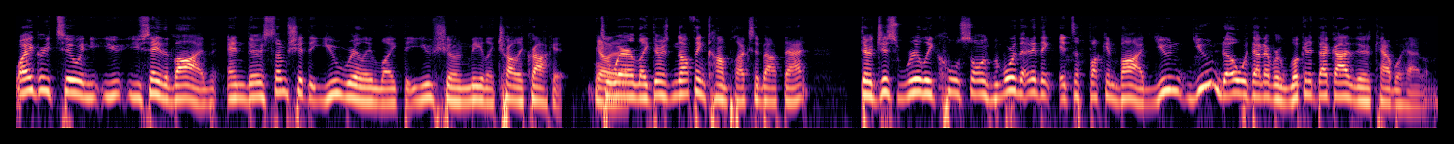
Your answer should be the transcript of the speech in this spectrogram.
Well, I agree too. And you, you, you say the vibe, and there's some shit that you really like that you've shown me, like Charley Crockett, to Oh, yeah. where like there's nothing complex about that. They're just really cool songs, but more than anything, it's a fucking vibe. You you know without ever looking at that guy, that there's a cowboy hat on.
